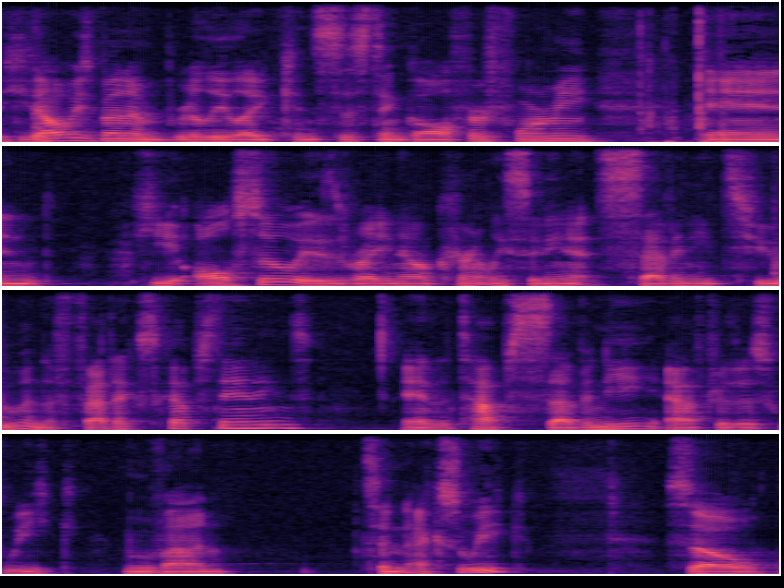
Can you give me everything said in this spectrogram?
he's always been a really like consistent golfer for me, and he also is right now currently sitting at seventy two in the FedEx Cup standings, and the top seventy after this week move on to next week. So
